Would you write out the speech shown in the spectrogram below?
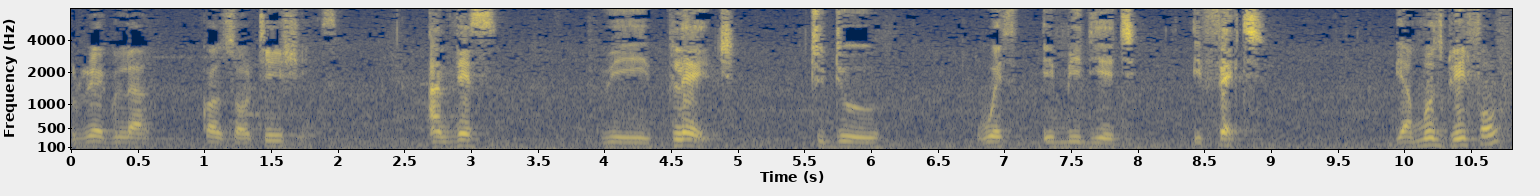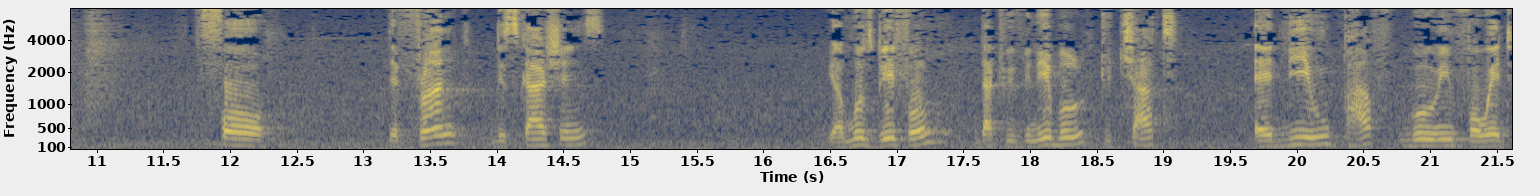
regular consultations. And this we pledge to do with immediate effect. We are most grateful for the frank discussions. We are most grateful that we've been able to chart a new path going forward.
